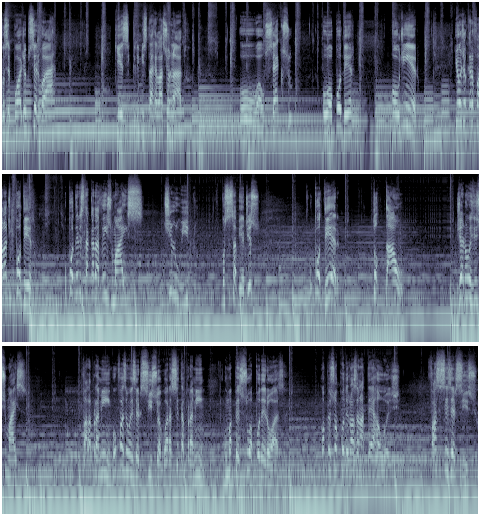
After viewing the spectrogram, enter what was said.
você pode observar que esse crime está relacionado ou ao sexo, ou ao poder, ou ao dinheiro. E hoje eu quero falar de poder. O poder está cada vez mais diluído. Você sabia disso? O poder total já não existe mais. Fala para mim, vamos fazer um exercício agora. Cita para mim uma pessoa poderosa. Uma pessoa poderosa na Terra hoje. Faça esse exercício.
